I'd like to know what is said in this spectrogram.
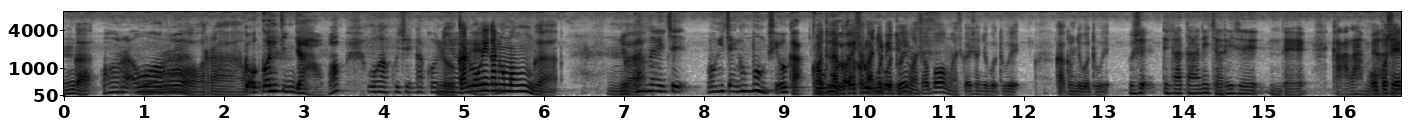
Enggak. Ora ora. Oh, ora. Kok kon sing jawab? Wong aku sik nakoni. Lho, kan wonge kan ngomong enggak. Ya kan nek cek wong cek ngomong sih oh gak. Kok kok iso gak nyebut duit Mas? Apa Mas kok iso nyebut duit? Gak gelem nyebut duit. Wis tingkatane jari sik ndek kalah mbak. Oh, posen.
